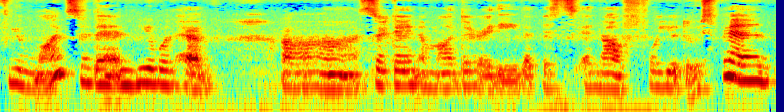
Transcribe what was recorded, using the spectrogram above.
few months and then you will have uh, certain amount already that is enough for you to spend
